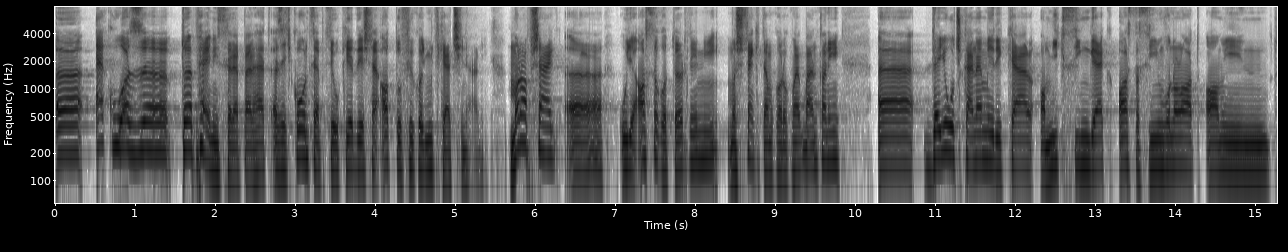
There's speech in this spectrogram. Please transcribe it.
Uh, EQ az uh, több helyen is szerepelhet, ez egy koncepció kérdése, attól függ, hogy mit kell csinálni. Manapság uh, ugye azt szokott történni, most senkit nem akarok megbántani, de jócskán nem érik el a mixingek azt a színvonalat, amint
